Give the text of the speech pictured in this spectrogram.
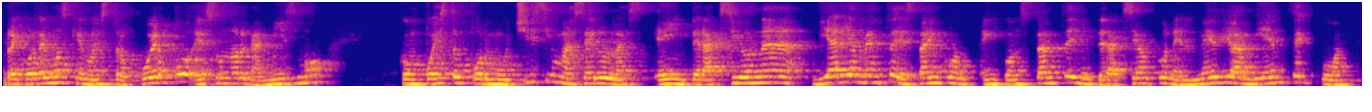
Recordemos que nuestro cuerpo es un organismo compuesto por muchísimas células e interacciona diariamente, está en, constante interacción con el medio ambiente, con,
